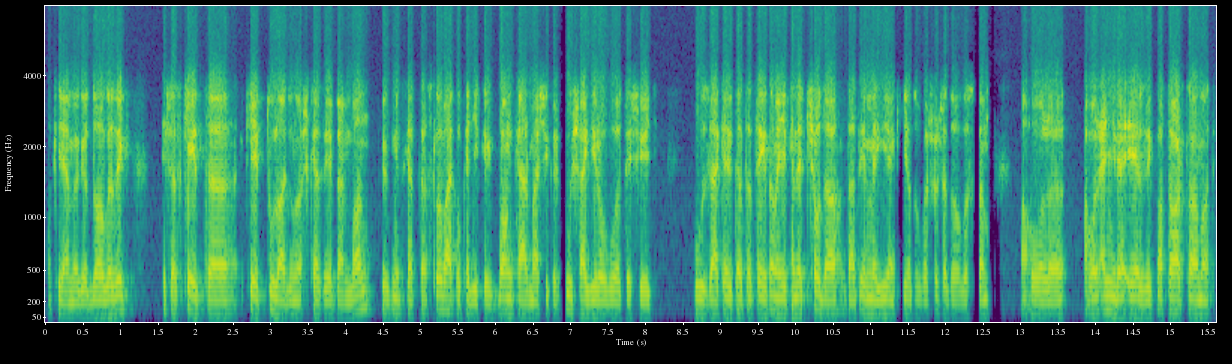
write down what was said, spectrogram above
aki el mögött dolgozik és ez két, két tulajdonos kezében van, ők mindketten szlovákok, egyikük bankár, másikük újságíró volt, és így húzzák el. Tehát a céget, ami egyébként egy csoda, tehát én még ilyen kiadóval sose dolgoztam, ahol ahol ennyire érzik a tartalmat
